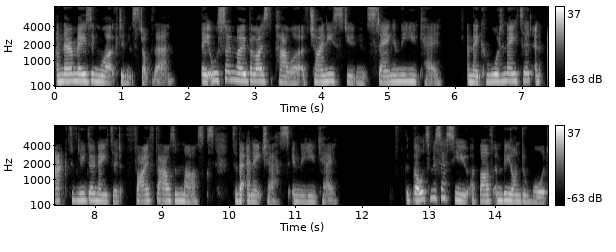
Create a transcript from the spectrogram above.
and their amazing work didn't stop there. They also mobilised the power of Chinese students staying in the UK, and they coordinated and actively donated 5,000 masks to the NHS in the UK. The Goldsmiths SU Above and Beyond Award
